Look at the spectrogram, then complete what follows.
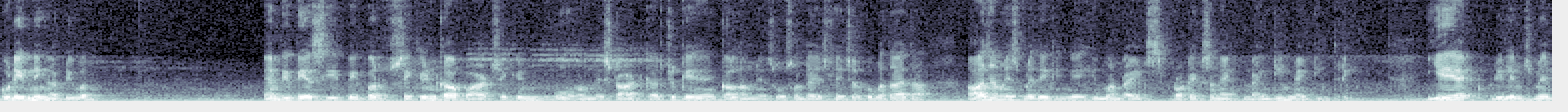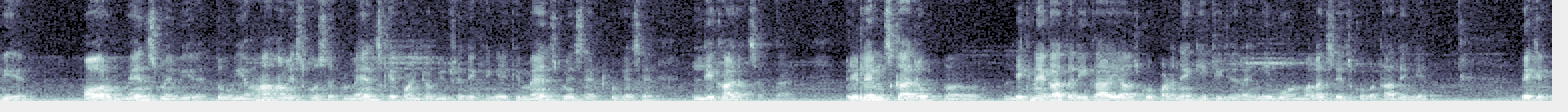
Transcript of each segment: Good evening everyone MPPSC paper second का part second वो हमने स्टार्ट कर चुके हैं। कल हमने सोशल लेजिस्लेचर को बताया था। आज हम इसमें देखेंगे ह्यूमन राइट्स प्रोटेक्शन एक्ट 1993 ये एक्ट प्रीलिम्स में भी है और मेंस में भी है। तो यहाँ हम इसको सिर्फ़ मेंस के पॉइंट ऑफ़ व्यू से देखेंगे कि मेंस में इस एक्ट को कैसे लिखा जा सकता है। प्रीलिम्स का जो लिखने का तरीका या उसको पढ़ने की चीज़ें रहेंगी, वो हम अलग से इसको बता देंगे। देखिए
